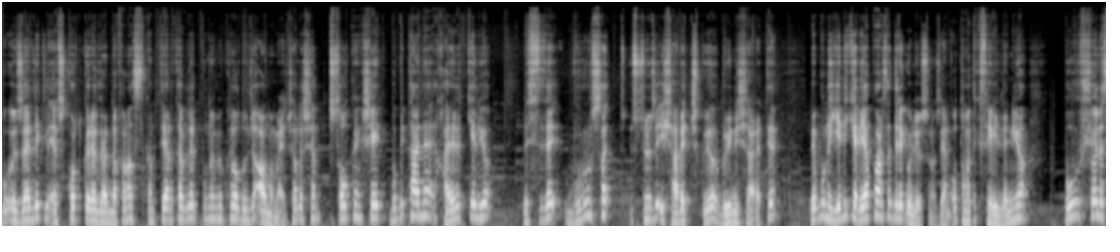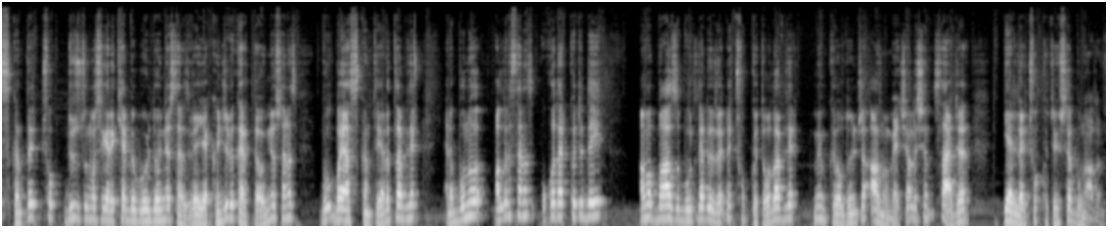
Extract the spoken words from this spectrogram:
Bu özellikle escort görevlerinde falan sıkıntı yaratabilir. Bunu mümkün olduğunca almamaya çalışın. Stalking Shade bu bir tane hayalet geliyor. Ve size vurursa üstünüze işaret çıkıyor. Ruin işareti. Ve bunu 7 kere yaparsa direkt ölüyorsunuz. Yani otomatik failleniyor. Bu şöyle sıkıntı. Çok düz durması gereken bir build oynuyorsanız veya yakıncı bir karakter oynuyorsanız bu bayağı sıkıntı yaratabilir. Yani bunu alırsanız o kadar kötü değil. Ama bazı buildlerde özellikle çok kötü olabilir. Mümkün olduğunca almamaya çalışın. Sadece Diğerleri çok kötüyse bunu alın.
